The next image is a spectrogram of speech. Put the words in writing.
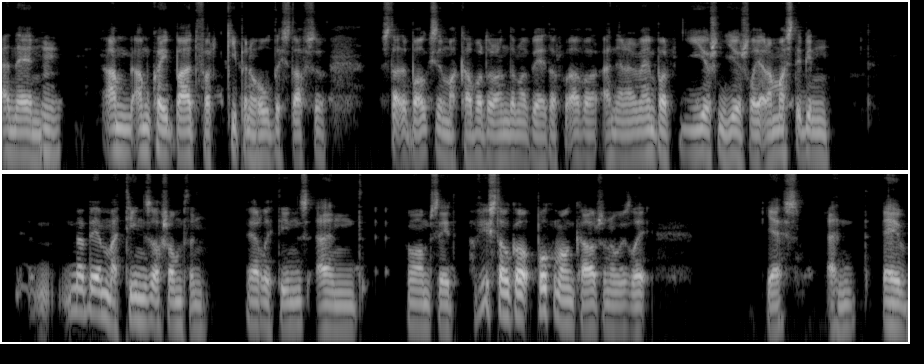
and then Mm. I'm I'm quite bad for keeping a hold of stuff, so I stuck the boxes in my cupboard or under my bed or whatever. And then I remember years and years later, I must have been maybe in my teens or something, early teens, and my mum said, "Have you still got Pokemon cards?" And I was like, "Yes." And uh,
